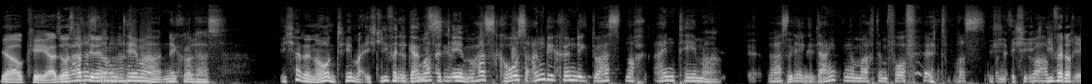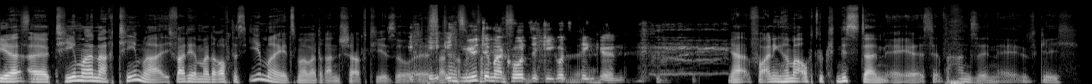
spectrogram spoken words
Ja, okay. Also was du habt ihr noch ein denn? Thema, Nikolas. Ich hatte noch ein Thema. Ich liefere die du, ganze hast, Zeit Themen. du hast groß angekündigt, du hast noch ein Thema. Du hast dir wirklich? Gedanken gemacht im Vorfeld, was Ich, uns ich, ich liefere doch hier äh, Thema nach Thema. Ich warte ja mal darauf, dass ihr mal jetzt mal was dran schafft hier so. Ich, äh, ich, ich mute mal kurz, ich gehe kurz pinkeln. ja, vor allen Dingen hör mal auf zu knistern, ey. Das ist ja Wahnsinn, ey. Wirklich.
